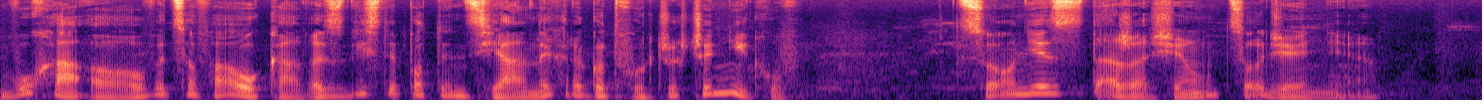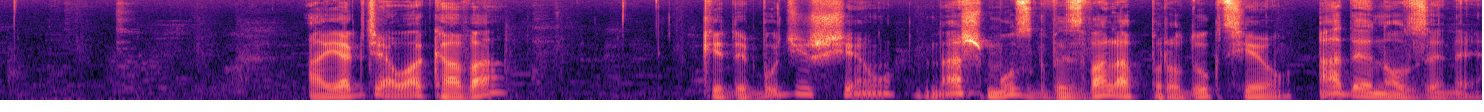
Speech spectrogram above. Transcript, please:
WHO wycofało kawę z listy potencjalnych rakotwórczych czynników, co nie zdarza się codziennie. A jak działa kawa? Kiedy budzisz się, nasz mózg wyzwala produkcję adenozyny.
